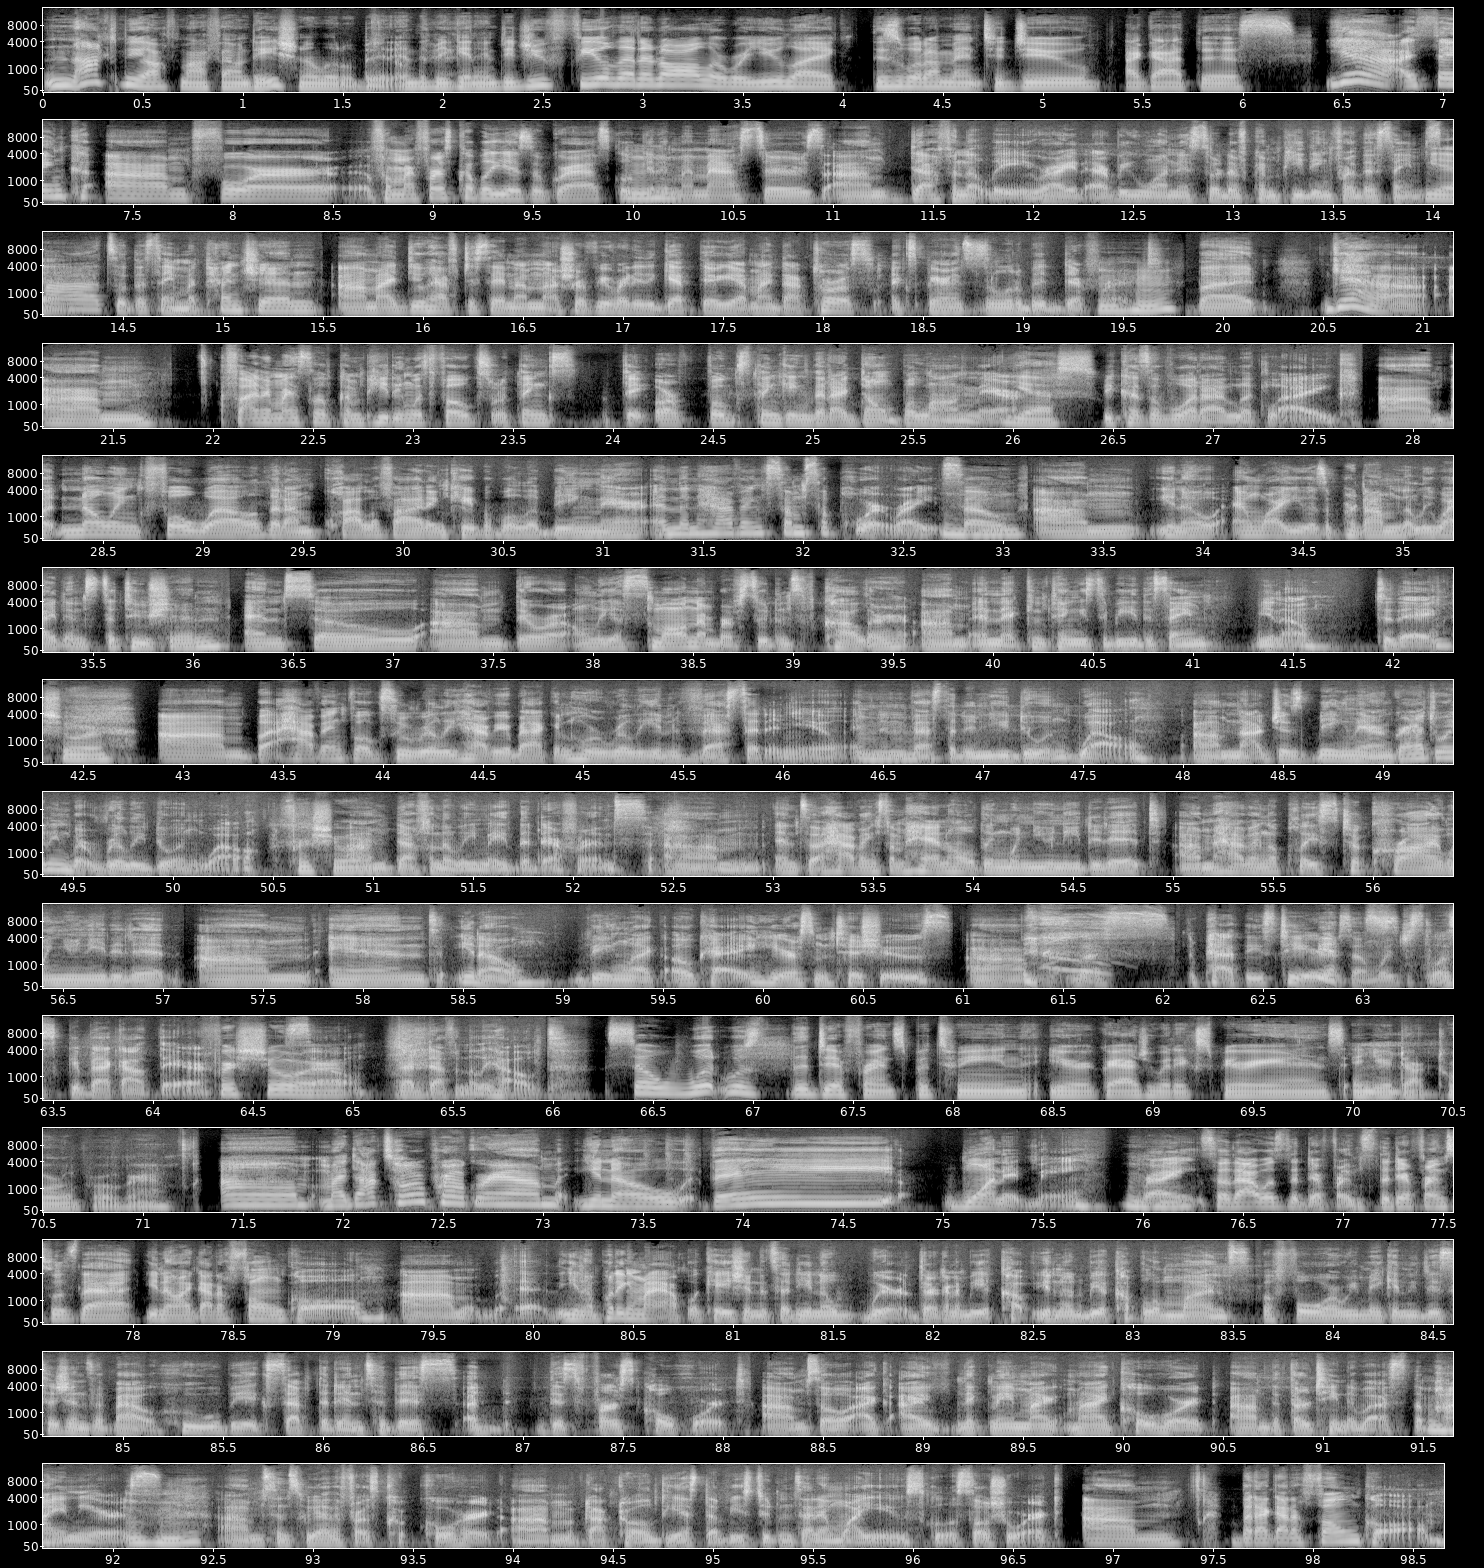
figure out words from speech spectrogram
knocked me off my foundation a little bit okay. in the beginning did you feel that at all or were you like this is what i'm meant to do i got this yeah i think um, for for my first couple of years of grad school getting mm-hmm. my master's um, definitely right everyone is sort of competing for the same yeah. spots the same attention. Um, I do have to say, and I'm not sure if you're ready to get there yet, my doctoral experience is a little bit different. Mm-hmm. But yeah, um, finding myself competing with folks or thinks th- or folks thinking that I don't belong there yes because of what I look like um, but knowing full well that I'm qualified and capable of being there and then having some support right mm-hmm. so um, you know NYU is a predominantly white institution and so um, there were only a small number of students of color um, and that continues to be the same you know today. Sure. Um, but having folks who really have your back and who are really invested in you and mm-hmm. invested in you doing well, um, not just being there and graduating, but really doing well. For sure. Um, definitely made the difference. Um, and so having some hand holding when you needed it, um, having a place to cry when you needed it, um, and, you know, being like, okay, here are some tissues. let's pat these tears yes. and we just let's get back out there. For sure. So that definitely helped. So what was the difference between your graduate experience and your mm. doctoral program? Um, my doctoral program, you know, they wanted me, mm-hmm. right? So that was the difference. The difference was that, you know, I got a phone call, um, you know, putting in my application and said, you know, we're they're going to be a couple, you know, to be a couple of months before we make any decisions about who will be accepted into this uh, this first cohort. Um, so I, I nicknamed my my cohort um, the 13 of us, the mm-hmm. pioneers, mm-hmm. Um, since we are the first co- cohort um, of doctoral DSW students at NYU School of Social Work. Um, but I got a phone call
